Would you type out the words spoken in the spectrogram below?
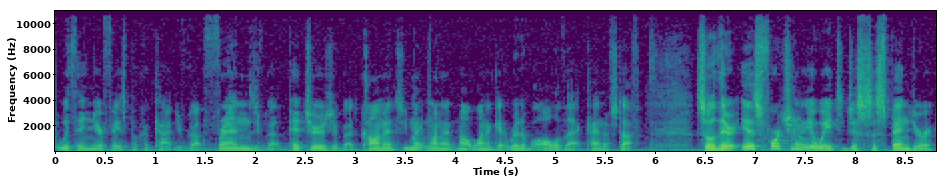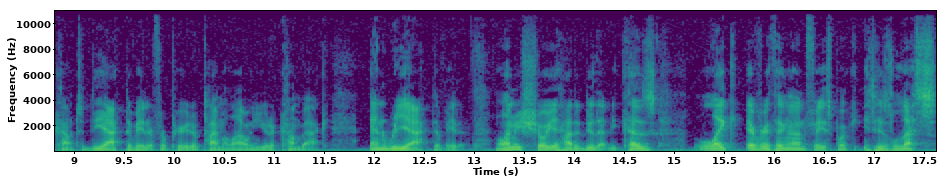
within your Facebook account. You've got friends, you've got pictures, you've got comments. You might want to not want to get rid of all of that kind of stuff. So there is fortunately a way to just suspend your account, to deactivate it for a period of time, allowing you to come back and reactivate it. Now, let me show you how to do that because like everything on Facebook, it is less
